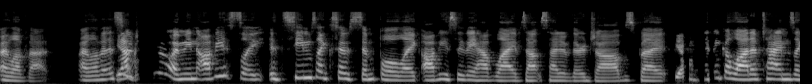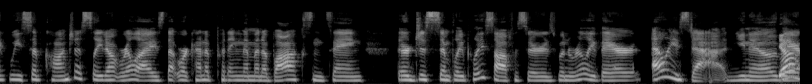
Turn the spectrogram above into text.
I love that. I love it. It's yeah. so. I mean, obviously, it seems like so simple. Like, obviously, they have lives outside of their jobs, but yeah. I think a lot of times, like, we subconsciously don't realize that we're kind of putting them in a box and saying they're just simply police officers when really they're Ellie's dad, you know? Yeah.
